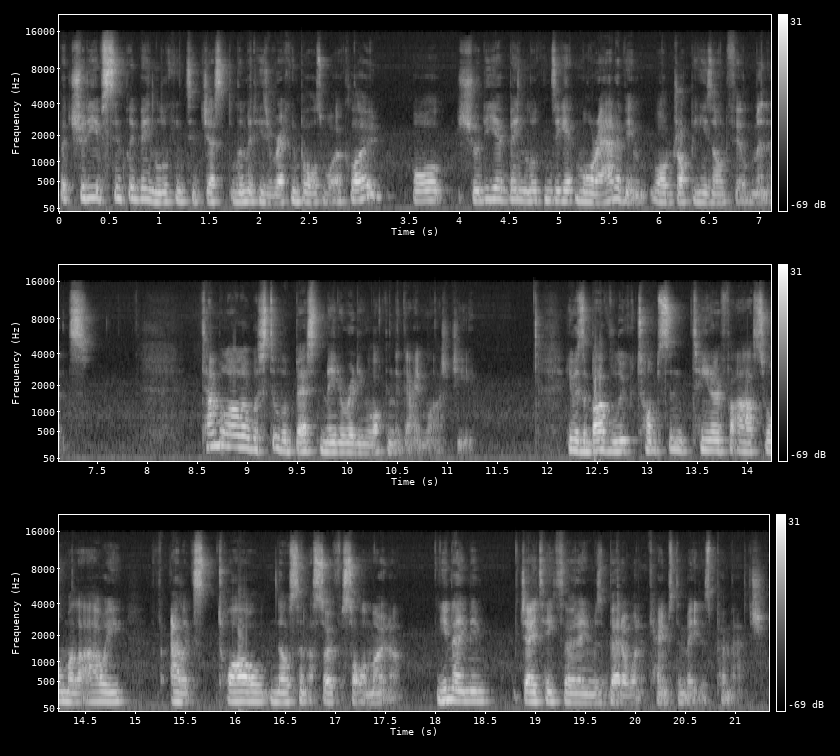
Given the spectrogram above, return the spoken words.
But should he have simply been looking to just limit his wrecking ball's workload? Or should he have been looking to get more out of him while dropping his on field minutes? Taumalolo was still the best meter reading lock in the game last year. He was above Luke Thompson, Tino Fa'asuamaleaui, Malawi, Alex Twal, Nelson Asofa Solomona. You name him, JT13 was better when it came to meters per match.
